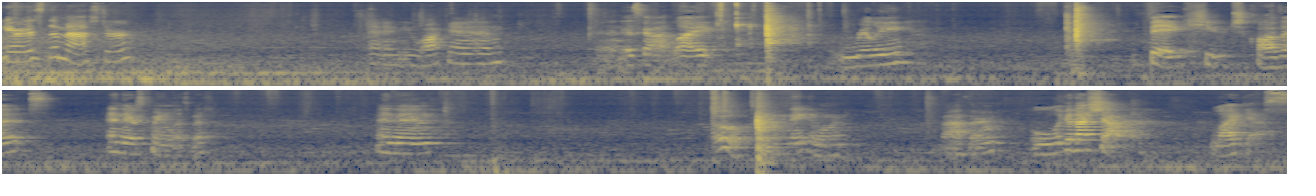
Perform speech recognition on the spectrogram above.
here is the master. And you walk in and it's got like really big, huge closets. And there's Queen Elizabeth. And then, oh, naked woman. Bathroom. Look at that shower. Like yes.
